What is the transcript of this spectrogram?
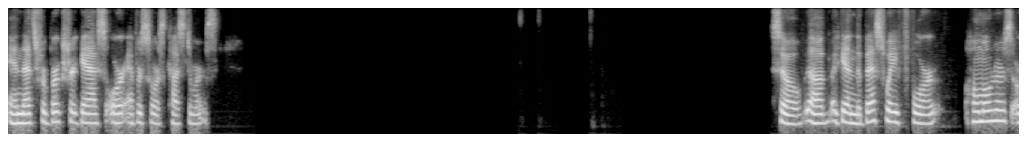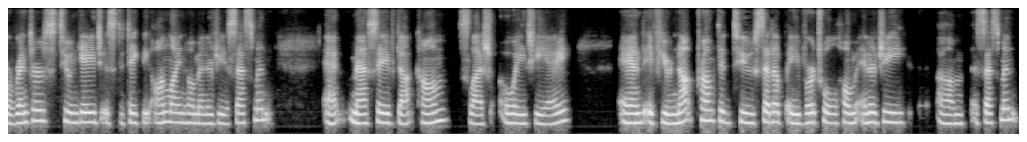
And that's for Berkshire Gas or Eversource customers. So uh, again, the best way for homeowners or renters to engage is to take the online home energy assessment at masssave.com slash OHEA. And if you're not prompted to set up a virtual home energy um, assessment,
